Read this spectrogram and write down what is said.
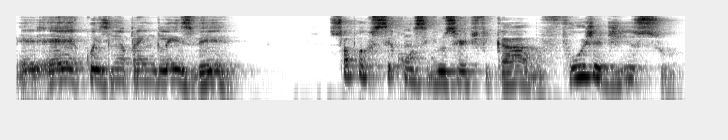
É, é coisinha para inglês ver. Só para você conseguir o certificado. Fuja disso.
